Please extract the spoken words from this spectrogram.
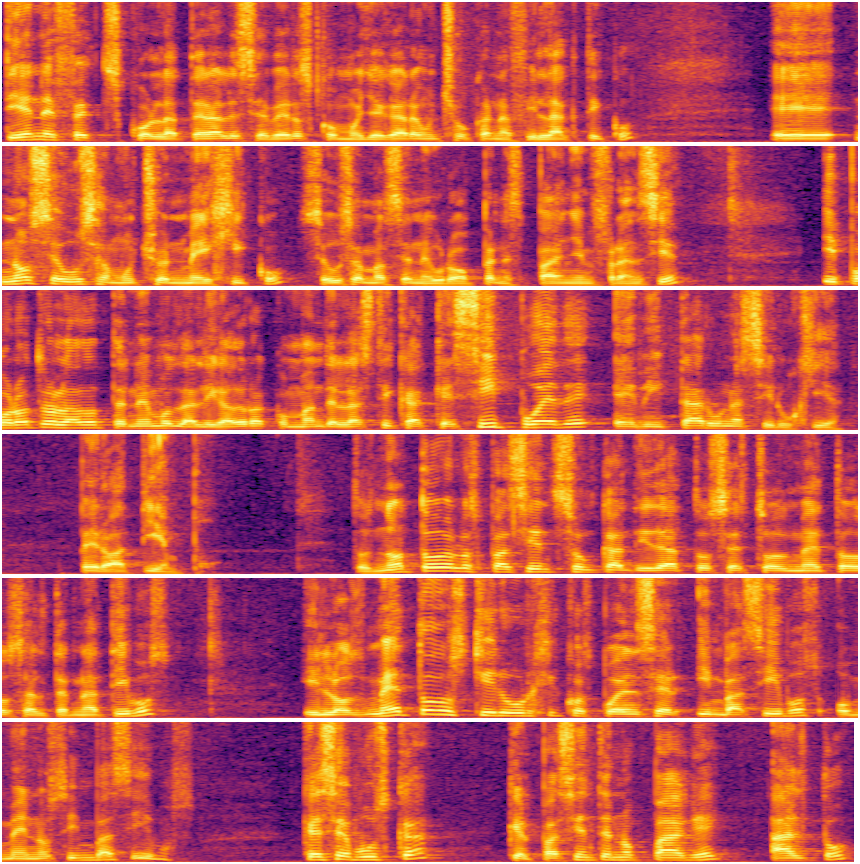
tiene efectos colaterales severos como llegar a un choque anafiláctico. Eh, no se usa mucho en México, se usa más en Europa, en España, en Francia. Y por otro lado tenemos la ligadura con banda elástica que sí puede evitar una cirugía, pero a tiempo. Entonces, no todos los pacientes son candidatos a estos métodos alternativos y los métodos quirúrgicos pueden ser invasivos o menos invasivos. ¿Qué se busca? Que el paciente no pague alto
